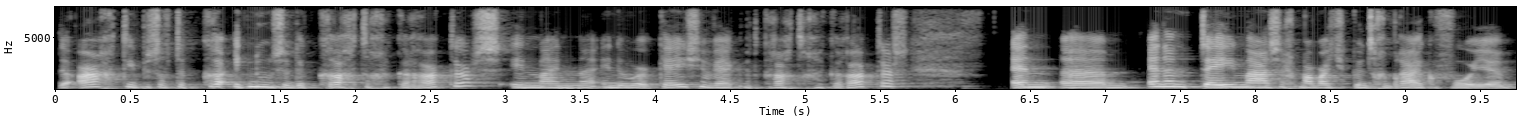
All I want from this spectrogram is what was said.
de archetypes of de, ik noem ze de krachtige karakters. In, mijn, uh, in de workation werk met krachtige karakters. En, um, en een thema zeg maar wat je kunt gebruiken voor je,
